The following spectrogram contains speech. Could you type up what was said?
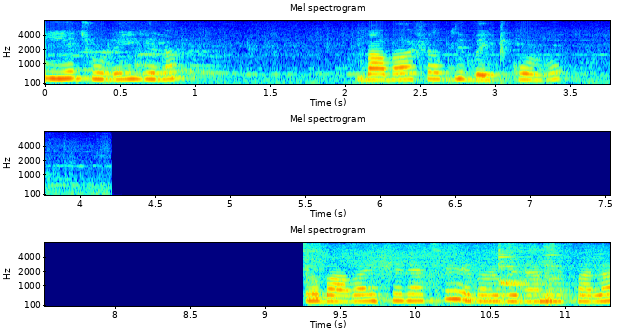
নিয়ে চলেই গেলাম। বাবা আসা অবধি ওয়েট করব। তো বাবা এসে গেছে, এবার বেরানোর পালা।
